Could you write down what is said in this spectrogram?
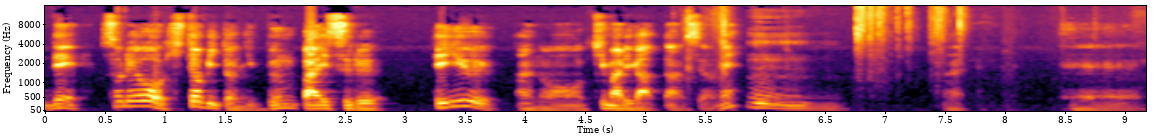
で、それを人々に分配するっていう、あの決まりがあったんですよね。うんうんえー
